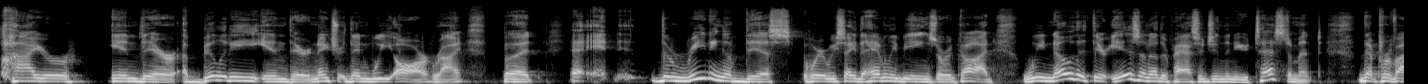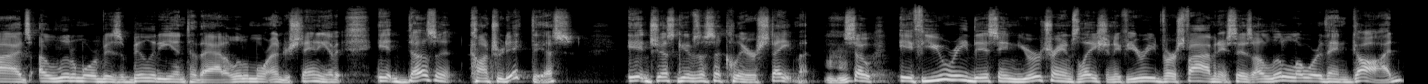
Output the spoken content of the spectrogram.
higher in their ability, in their nature than we are, right? But uh, the reading of this, where we say the heavenly beings are a God, we know that there is another passage in the New Testament that provides a little more visibility into that, a little more understanding of it. It doesn't contradict this. It just gives us a clear statement. Mm-hmm. So if you read this in your translation, if you read verse five and it says a little lower than God,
